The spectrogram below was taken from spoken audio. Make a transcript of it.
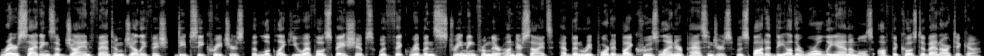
Rare sightings of giant phantom jellyfish, deep sea creatures that look like UFO spaceships with thick ribbons streaming from their undersides, have been reported by cruise liner passengers who spotted the otherworldly animals off the coast of Antarctica.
